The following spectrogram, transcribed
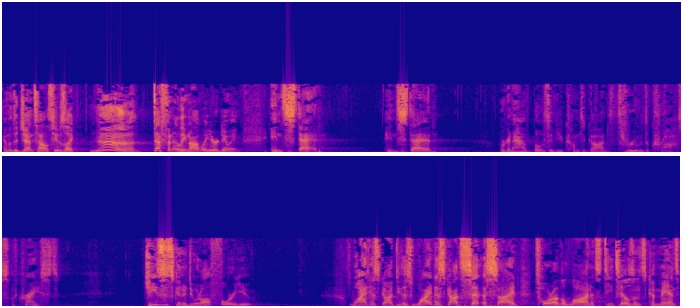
And with the Gentiles, he was like, definitely not what you're doing. Instead, instead, we're going to have both of you come to God through the cross of Christ. Jesus is going to do it all for you. Why does God do this? Why does God set aside Torah, the law, and its details and its commands?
